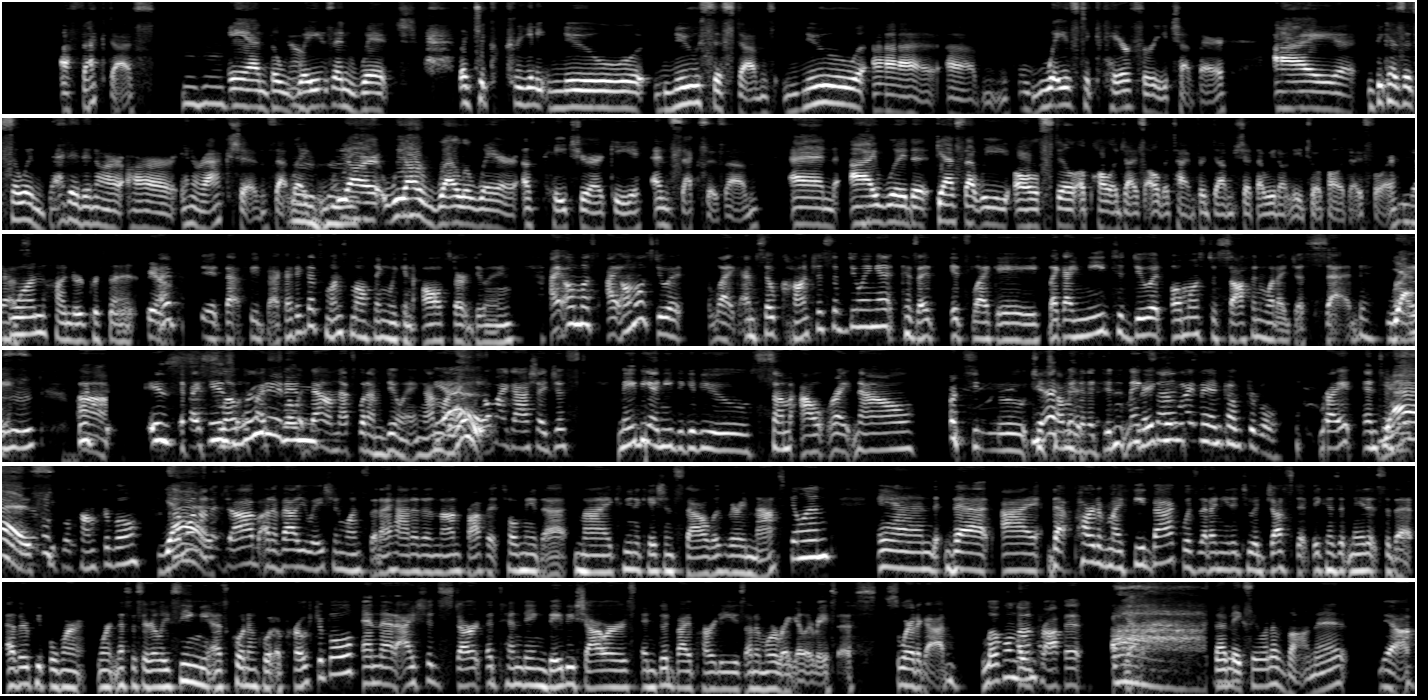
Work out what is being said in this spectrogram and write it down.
affect us. Mm-hmm. and the yeah. ways in which like to create new new systems new uh, um, ways to care for each other I because it's so embedded in our our interactions that like mm-hmm. we are we are well aware of patriarchy and sexism. And I would guess that we all still apologize all the time for dumb shit that we don't need to apologize for. Yes. 100%. Yeah. I appreciate that feedback. I think that's one small thing we can all start doing. I almost I almost do it like I'm so conscious of doing it because it, it's like a like I need to do it almost to soften what I just said. Right? Yeah. Mm-hmm. Um, is if I slow, if I slow in... it down, that's what I'm doing. I'm yeah. like, oh my gosh, I just maybe I need to give you some out right now to to yes. tell me that it didn't make, make sense. the white man comfortable, right? And to yes. make people comfortable. Yes. Someone on a job on evaluation once that I had at a nonprofit told me that my communication style was very masculine and that I that part of my feedback was that I needed to adjust it because it made it so that other people weren't weren't necessarily seeing me as quote unquote approachable and that I should start attending baby showers and goodbye parties on a more regular basis. Swear to God. Local nonprofit. Ah, that makes me want to vomit. Yeah.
